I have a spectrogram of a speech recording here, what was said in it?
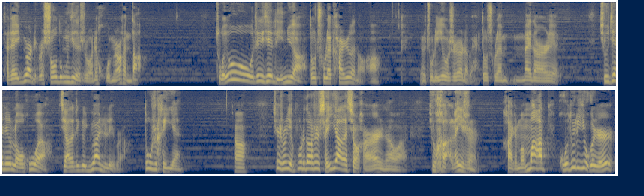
他在院里边烧东西的时候，这火苗很大。左右这些邻居啊都出来看热闹啊，左邻右舍的呗，都出来卖单来了。就见这个老霍啊家的这个院子里边啊都是黑烟啊。这时候也不知道是谁家的小孩你知道吗？就喊了一声，喊什么？妈，火堆里有个人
